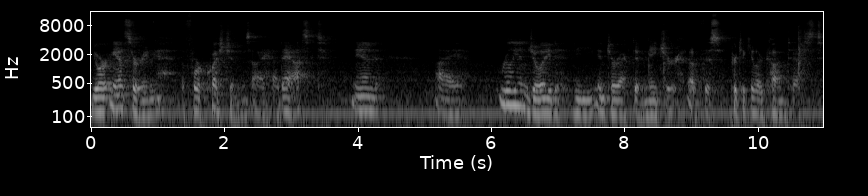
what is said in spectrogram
your answering the four questions I had asked. And I really enjoyed the interactive nature of this particular contest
